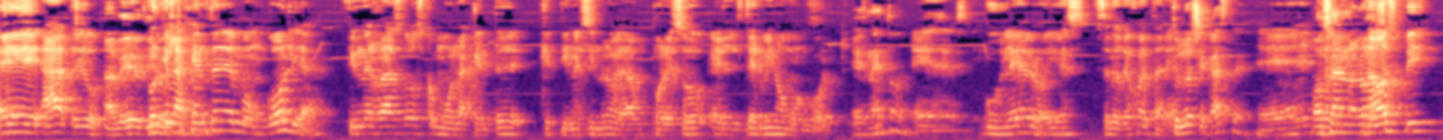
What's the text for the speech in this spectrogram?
Eh, ah, te digo. A ver, Porque la gente de Mongolia tiene rasgos como la gente que tiene síndrome de Down. Por eso el término mongol. ¿Es neto? Es, googlealo y es, se los dejo de tarea. ¿Tú lo checaste? Eh, O sea, no lo no speak.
